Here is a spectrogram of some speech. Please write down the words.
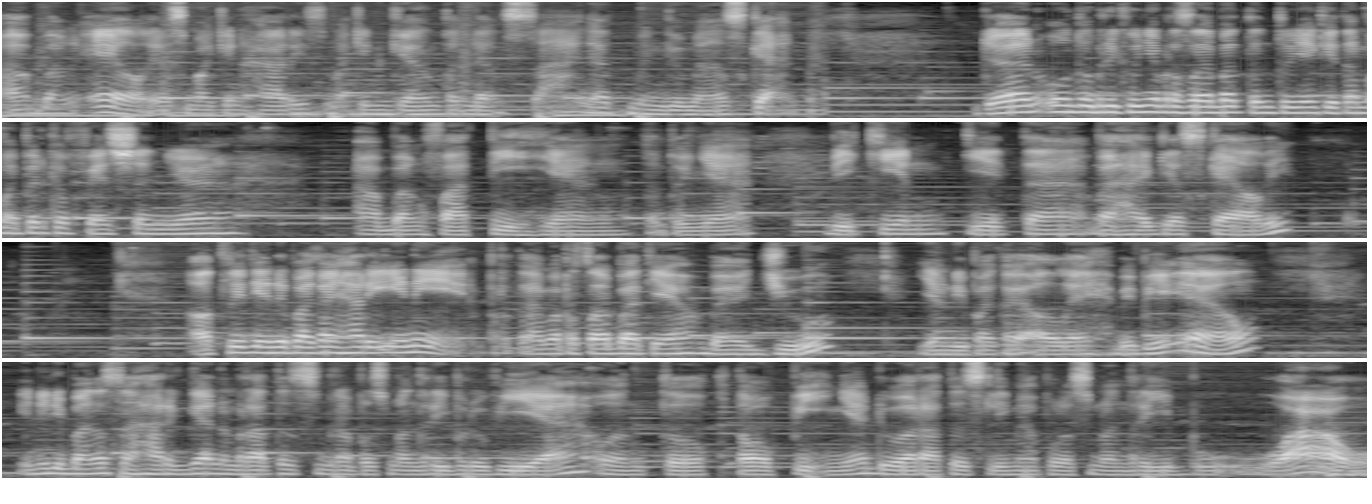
Abang L yang semakin hari semakin ganteng dan sangat menggemaskan. Dan untuk berikutnya persahabat tentunya kita mampir ke fashionnya Abang Fatih yang tentunya bikin kita bahagia sekali. Outfit yang dipakai hari ini Pertama persahabat ya Baju yang dipakai oleh BBL Ini dibantu seharga Rp699.000 untuk topinya Rp259.000 Wow,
